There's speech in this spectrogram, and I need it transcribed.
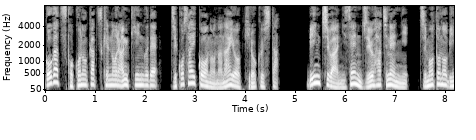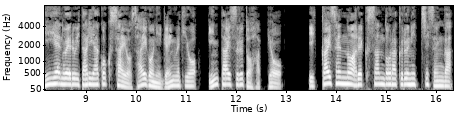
5月9日付のランキングで、自己最高の7位を記録した。ビンチは2018年に、地元の BNL イタリア国際を最後に現役を引退すると発表。1回戦のアレクサンドラ・クルニッチ戦が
